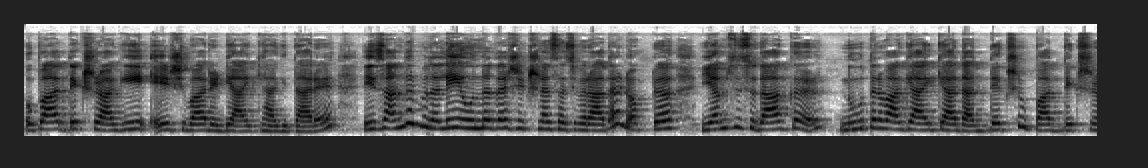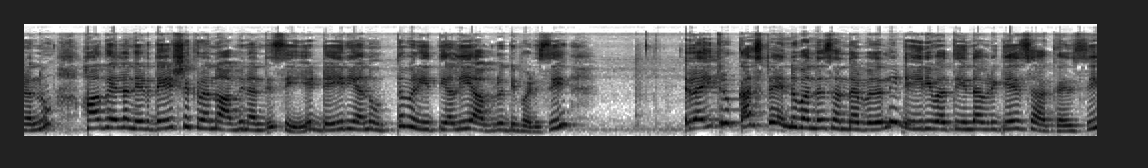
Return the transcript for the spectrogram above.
ಉಪಾಧ್ಯಕ್ಷರಾಗಿ ಎ. ಶಿವಾರೆಡ್ಡಿ ಆಯ್ಕೆಯಾಗಿದ್ದಾರೆ ಈ ಸಂದರ್ಭದಲ್ಲಿ ಉನ್ನತ ಶಿಕ್ಷಣ ಸಚಿವರಾದ ಡಾಕ್ಟರ್ ಎಂ. ಸಿ. ಸುಧಾಕರ್ ನೂತನವಾಗಿ ಆಯ್ಕೆಯಾದ ಅಧ್ಯಕ್ಷ, ಉಪಾಧ್ಯಕ್ಷರನ್ನು ಹಾಗೂ ಎಲ್ಲ ನಿರ್ದೇಶಕರನ್ನು ಅಭಿನಂದಿಸಿ ಡೈರಿಯನ್ನು ಉತ್ತಮ ರೀತಿಯಲ್ಲಿ ಅಭಿವೃದ್ಧಿಪಡಿಸಿ ರೈತರು ಕಷ್ಟ ಎಂದು ಬಂದ ಸಂದರ್ಭದಲ್ಲಿ ಡೈರಿ ವತಿಯಿಂದ ಅವರಿಗೆ ಸಹಕರಿಸಿ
